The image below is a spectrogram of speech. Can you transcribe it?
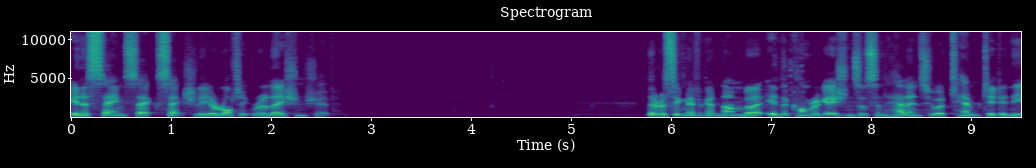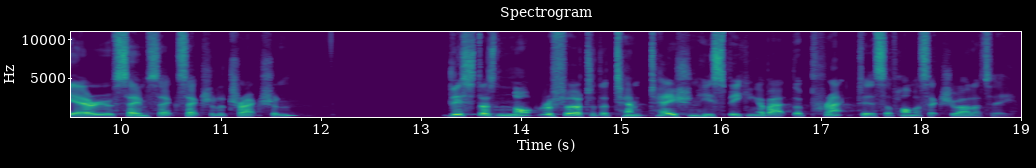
in a same sex sexually erotic relationship. There are a significant number in the congregations of St. Helen's who are tempted in the area of same sex sexual attraction. This does not refer to the temptation, he's speaking about the practice of homosexuality.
